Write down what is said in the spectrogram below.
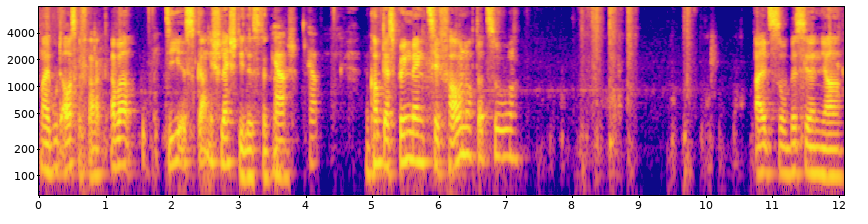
mal gut ausgefragt. Aber die ist gar nicht schlecht, die Liste, glaube Ja, ich. ja. Dann kommt der Springbank CV noch dazu. Als so ein bisschen, ja,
